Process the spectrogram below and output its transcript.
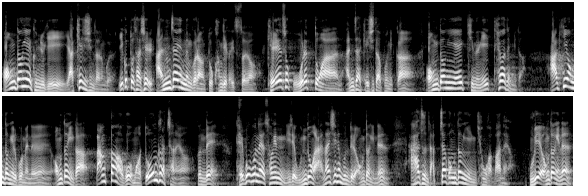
엉덩이의 근육이 약해지신다는 거예요. 이것도 사실 앉아 있는 거랑 또 관계가 있어요. 계속 오랫동안 앉아 계시다 보니까 엉덩이의 기능이 퇴화됩니다. 아기 엉덩이를 보면은 엉덩이가 빵빵하고 뭔가 동그랗잖아요. 그런데 대부분의 성인 이제 운동을 안 하시는 분들의 엉덩이는 아주 납작 엉덩이인 경우가 많아요. 우리의 엉덩이는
